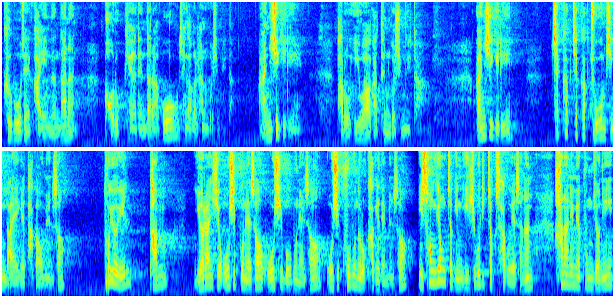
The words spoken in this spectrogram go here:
그곳에 가 있는 나는 거룩해야 된다라고 생각을 하는 것입니다. 안식일이 바로 이와 같은 것입니다. 안식일이 책각책각 조금씩 나에게 다가오면서 토요일 밤 11시 50분에서 55분에서 59분으로 가게 되면서 이 성경적인 이 히브리적 사고에서는 하나님의 궁전이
